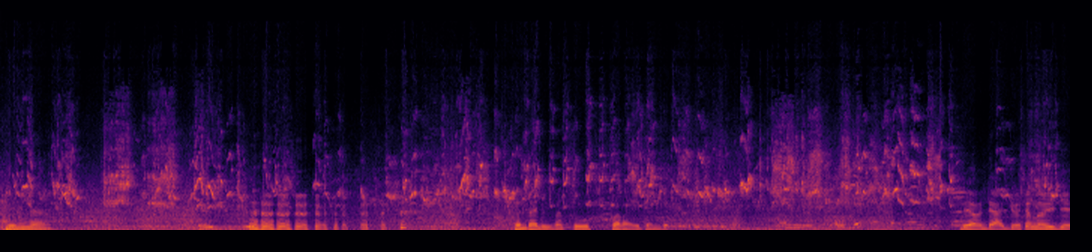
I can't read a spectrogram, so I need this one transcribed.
പിന്നെ എന്തായാലും ഇവ സൂപ്പർ ആയിട്ടുണ്ട്. ഇതേ അവന്റെ അഗ്രഷൻ നോക്കിക്കേ.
